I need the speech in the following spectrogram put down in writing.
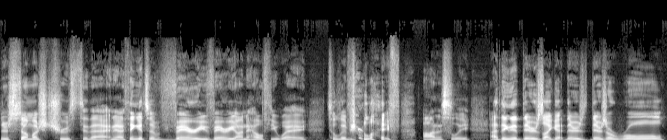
there's so much truth to that. And i think it's a very very unhealthy way to live your life honestly. I think that there's like a, there's there's a role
